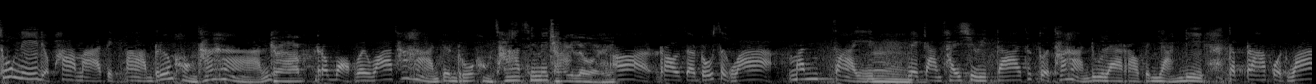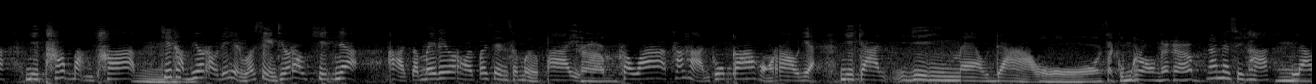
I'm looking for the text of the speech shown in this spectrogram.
ช่วงนี้เดี๋ยวพามาติดตามเรื่องของทหาร ครับ เราบอกไว้ว่าทหารเป็นรั้วของชาติใช่ไหมคะใช่เลยอ่าเราจะรู้สึกว่ามั่นใจอืม ในการใช้ชีวิตได้ ถ้าเกิดทหารดูแลเราเป็นอย่างดี แต่ปรากฏว่ามีภาพบางภาพอืมที่ทำให้เราได้เห็นว่าสิ่งที่เราคิดเนี่ยอาจจะไม่ได้ร้อยเปอร์เซ็นต์เสมอไป ครับ เพราะว่าทหารผู้กล้าของเราเนี่ยมีการยิงแมวดาว โอ้โห สัตว์คุ้มครองนะครับ นั่นน่ะสิคะ อืมแล้ว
